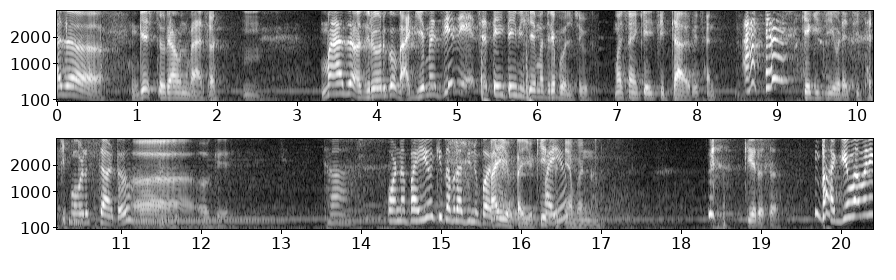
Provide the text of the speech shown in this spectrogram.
आज गेस्टहरू आउनु भएको छ। म आज हजुरहरूको भाग्यमा जे जे छ त्यही त्यही विषय मात्रै बोल्छु। मसँग केही चिट्ठाहरू छन्। के के जी एउटा चिट्ठा मबाट टिप्नु स्टार्ट हो ओके पढ्न पाइयो कि तपाईँलाई दिनु पर्यो पाइयो पाइयो के छ? त्यहाँ भन्नु के रहेछ भाग्यमा पनि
